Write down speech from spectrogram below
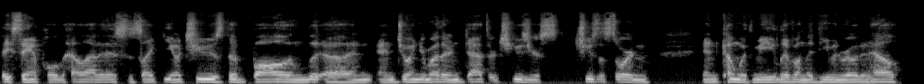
they sample the hell out of this. It's like you know choose the ball and uh, and and join your mother in death, or choose your choose the sword and and come with me, live on the demon road in hell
